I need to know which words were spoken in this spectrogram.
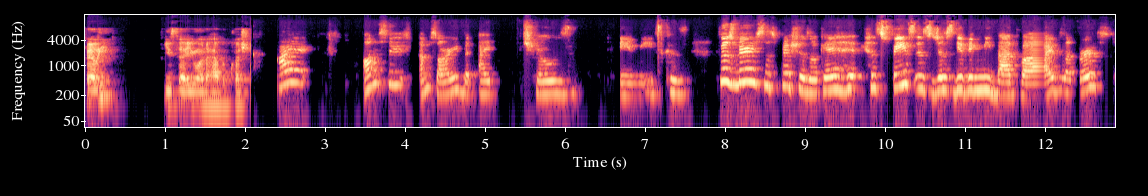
Feli, you said you want to have a question i honestly i'm sorry but i chose amy's because was very suspicious, okay? His face is just giving me bad vibes at first.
